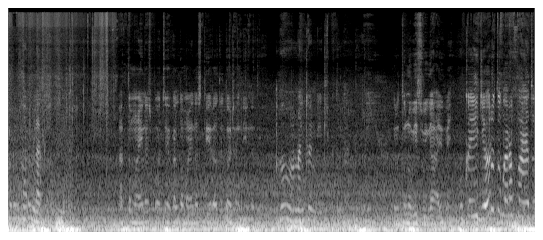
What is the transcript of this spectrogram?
થોડું સારું લાગે. આજ તો માઇનસ પહોંચે કાલ તો માઇનસ તેર હતું તો ઠંડી નથી. હા નહીં ઠંડી એટલી બધી લાગતી ઋતુનું વીસ વીઘા આવ્યું ભાઈ. હું કઈ જ્યો ઋતુ બરફ આવ્યો તો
